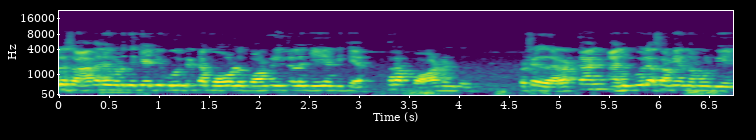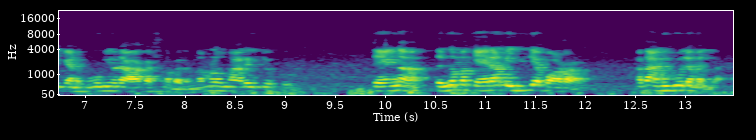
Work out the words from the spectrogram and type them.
ഒരു സാധനം ഇവിടുന്ന് കയറ്റി വീട്ടിന്റെ മുകളിൽ കോൺക്രീറ്റ് എല്ലാം ചെയ്യേണ്ടിക്ക് എത്ര പാടുണ്ട്. പക്ഷെ ഇറക്കാൻ അനുകൂല സമയം നമ്മൾ ഉപയോഗിക്കുകയാണ്. ഭൂമിയുടെ ആകർഷണ ബലം നമ്മളൊന്ന് ആലോചിച്ച് നോക്കൂ. തേങ്ങ തെങ്ങുമ്പോൾ കയറാൻ വലിയ പാടാണ്. അത് അനുകൂലമല്ല.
